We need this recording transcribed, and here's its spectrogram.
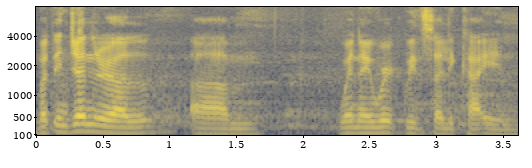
But in general, um, when I work with Salikhain,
